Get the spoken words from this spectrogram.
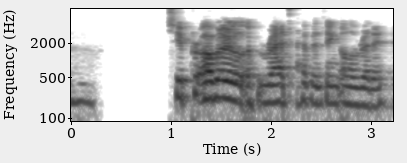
Mm-hmm. She probably read everything already.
